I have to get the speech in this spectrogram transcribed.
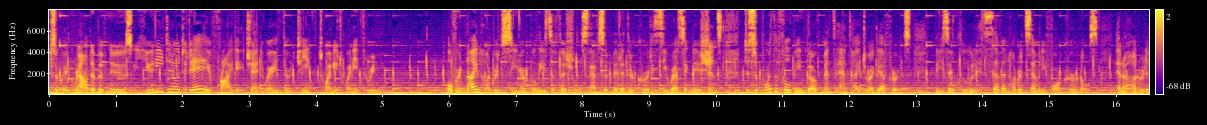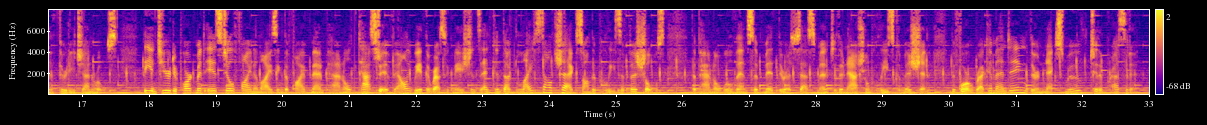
Here's a quick roundup of news you need to know today, Friday, January 13th, 2023. Over 900 senior police officials have submitted their courtesy resignations to support the Philippine government's anti drug efforts. These include 774 colonels and 130 generals. The Interior Department is still finalizing the five man panel tasked to evaluate the resignations and conduct lifestyle checks on the police officials. The panel will then submit their assessment to the National Police Commission before recommending their next move to the President.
